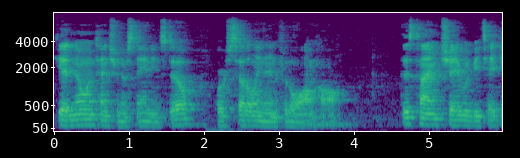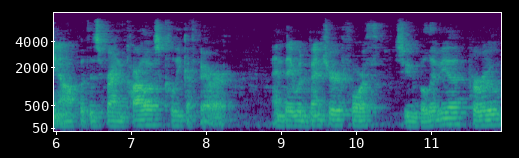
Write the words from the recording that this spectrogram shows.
He had no intention of standing still or settling in for the long haul. This time, Che would be taking off with his friend Carlos Calica Ferrer, and they would venture forth to Bolivia, Peru,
